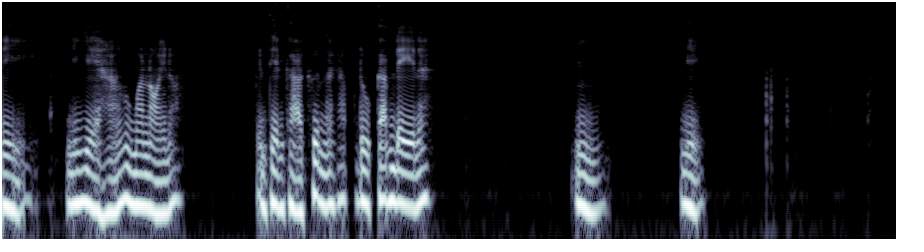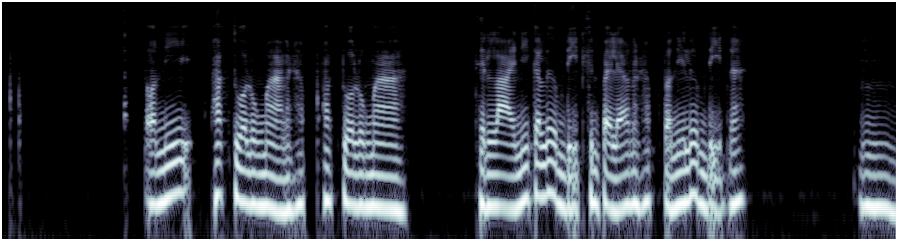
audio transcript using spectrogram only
นี่ นี่แย่หางลงมาหน่อยเนาะ เป็นเทรนขาขึ้นนะครับ ดูกราฟเดย์นะ อืม นี่ ตอนนี้พักตัวลงมานะครับ พักตัวลงมา เทรนไลน์นี้ก็เริ่มดีดขึ้นไปแล้วนะครับ ตอนนี้เริ่มดีดนะ อืม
